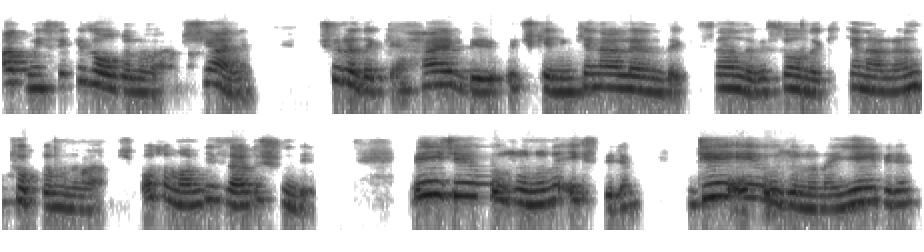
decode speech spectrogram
68 olduğunu vermiş. Yani şuradaki her bir üçgenin kenarlarındaki sağında ve solundaki kenarlarının toplamını vermiş. O zaman bizler de şunu diyelim. BC uzunluğuna x birim, CE uzunluğuna y birim,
